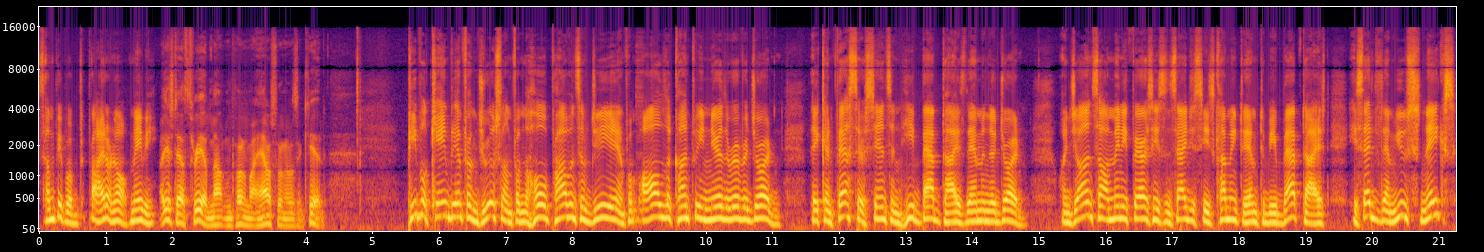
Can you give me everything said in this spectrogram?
Some people, I don't know, maybe. I used to have three of them out in front of my house when I was a kid. People came to him from Jerusalem, from the whole province of Judea, and from all the country near the river Jordan. They confessed their sins, and he baptized them in the Jordan. When John saw many Pharisees and Sadducees coming to him to be baptized, he said to them, You snakes!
